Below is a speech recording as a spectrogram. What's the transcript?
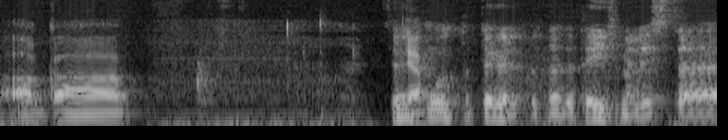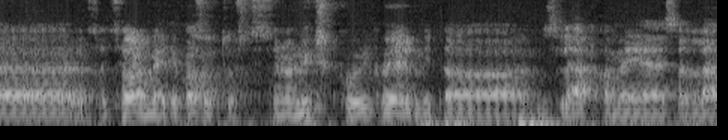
aga see, mis puudutab tegelikult nende teismeliste äh, sotsiaalmeedia kasutust, siin on üks külg veel, mida, mis läheb ka meie selle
